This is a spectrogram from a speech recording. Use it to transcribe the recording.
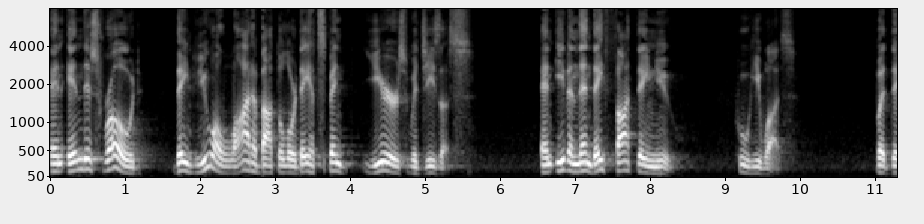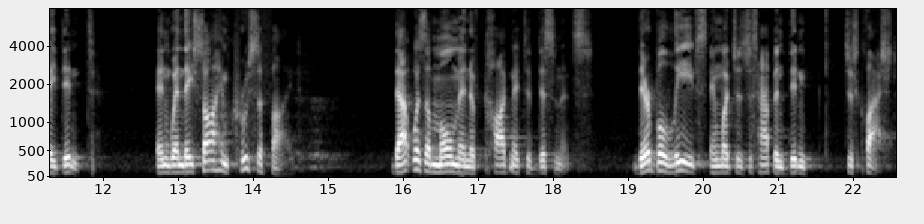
And in this road, they knew a lot about the Lord. They had spent years with Jesus. And even then, they thought they knew who he was, but they didn't. And when they saw him crucified, that was a moment of cognitive dissonance. Their beliefs and what just happened didn't just clashed.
